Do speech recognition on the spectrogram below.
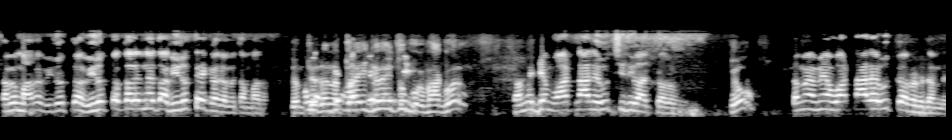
તમે મારો વિરોધ વિરોધ તો કરે ને તો વિરોધ કઈ કરે મેં તમારો? તું ભાગોર. તમે જેમ વાત ના લે એવું જ સીધી વાત કરો. છો કેવું તમે અમે વોટ ના એવું જ કરો છો તમે.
